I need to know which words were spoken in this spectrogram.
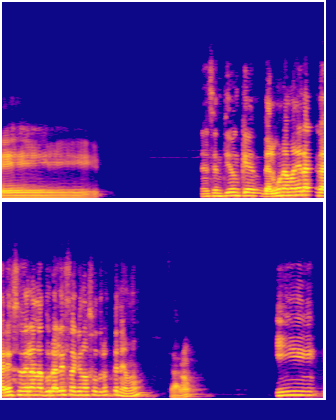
Eh, En el sentido en que de alguna manera carece de la naturaleza que nosotros tenemos claro. y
